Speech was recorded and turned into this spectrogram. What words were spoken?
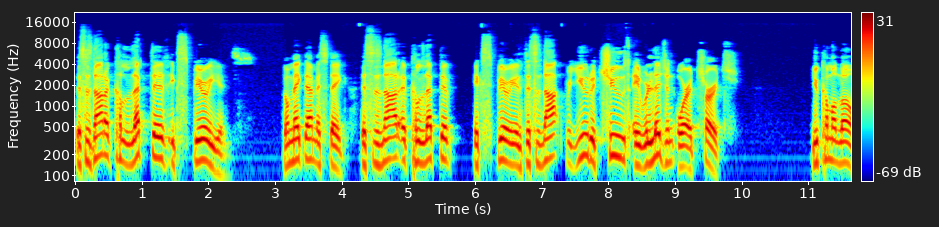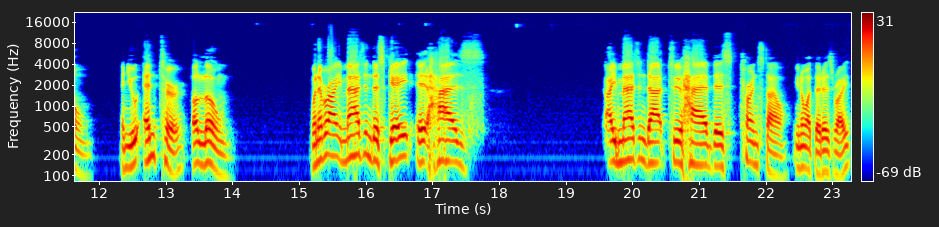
This is not a collective experience. Don't make that mistake. This is not a collective experience. This is not for you to choose a religion or a church. You come alone and you enter alone. Whenever I imagine this gate, it has, I imagine that to have this turnstile. You know what that is, right?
